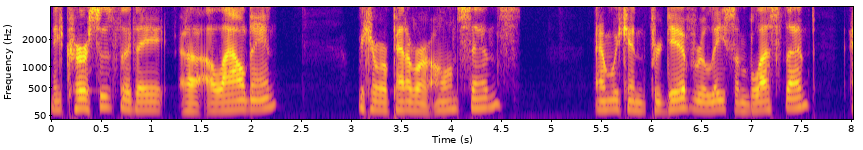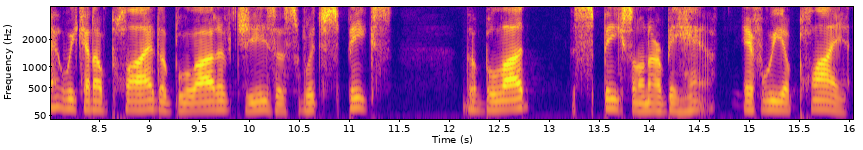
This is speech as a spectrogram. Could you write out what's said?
any curses that they uh, allowed in. We can repent of our own sins, and we can forgive, release, and bless them, and we can apply the blood of Jesus, which speaks. The blood speaks on our behalf if we apply it.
